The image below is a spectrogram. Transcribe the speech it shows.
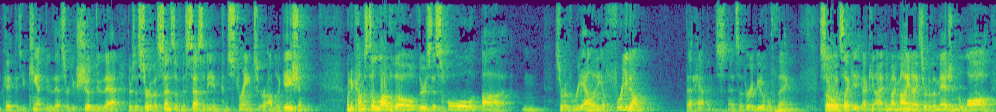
okay, because you can't do this or you should do that. There's a sort of a sense of necessity and constraint or obligation. When it comes to love, though, there's this whole uh, mm, sort of reality of freedom that happens, and it's a very beautiful thing. So it's like I can, I, in my mind, I sort of imagine the law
